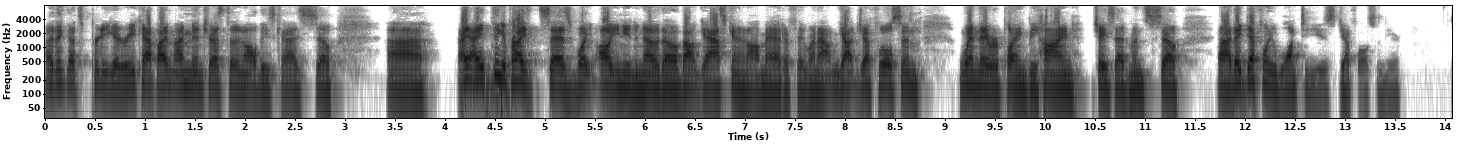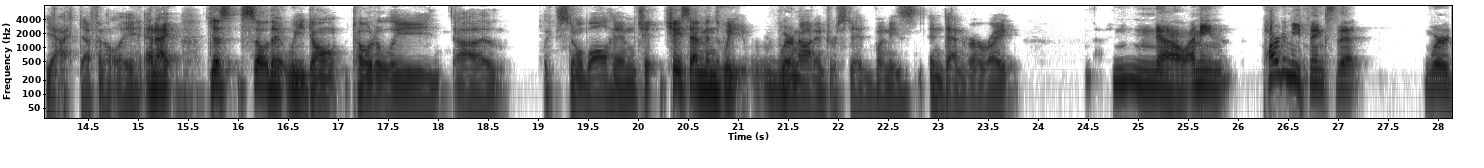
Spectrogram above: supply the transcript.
I think that's a pretty good recap. I'm, I'm interested in all these guys. So uh, I, I, think it probably says what all you need to know though about Gaskin and Ahmed if they went out and got Jeff Wilson when they were playing behind Chase Edmonds. So uh, they definitely want to use Jeff Wilson here. Yeah, definitely. And I just so that we don't totally uh like snowball him. Ch- Chase Edmonds, we we're not interested when he's in Denver, right? No, I mean, part of me thinks that we're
